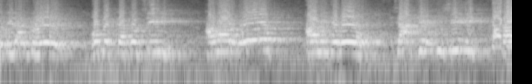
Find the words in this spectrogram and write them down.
অধীর আগ্রহে অপেক্ষা করছি। আমার ভোট আমি দেব। যাকে খুশি তাকে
